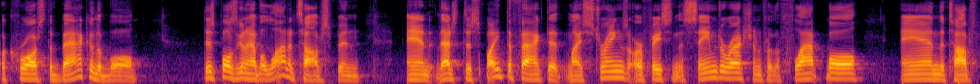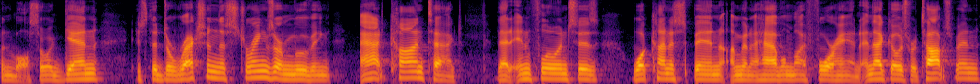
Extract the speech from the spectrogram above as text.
across the back of the ball, this ball is going to have a lot of topspin, and that's despite the fact that my strings are facing the same direction for the flat ball and the topspin ball. So again, it's the direction the strings are moving at contact that influences what kind of spin I'm going to have on my forehand. And that goes for topspin,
